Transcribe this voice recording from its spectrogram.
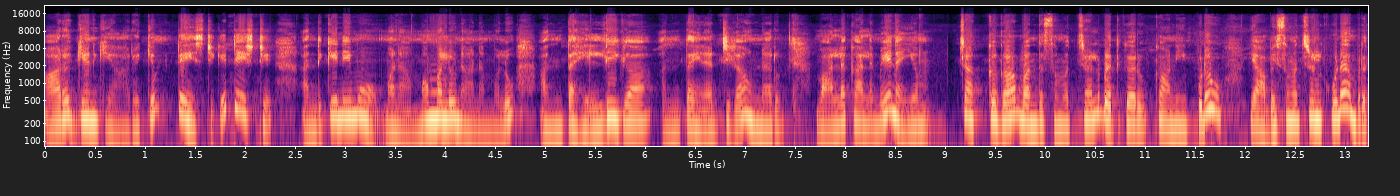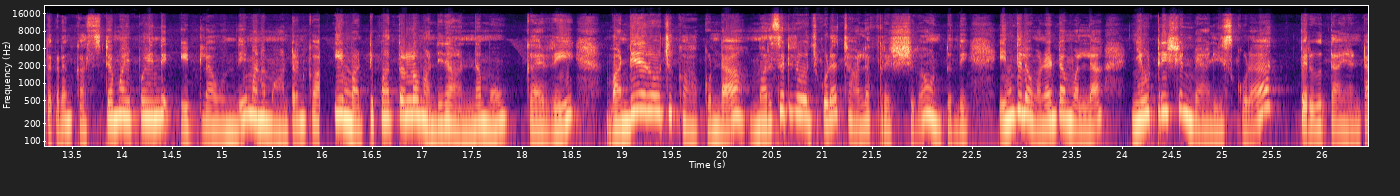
ఆరోగ్యానికి ఆరోగ్యం టేస్ట్కి టేస్ట్. అందుకేనేమో మన అమ్మమ్మలు నానమ్మలు అంత హెల్దీగా అంత ఎనర్జీగా ఉన్నారు. వాళ్ళ కాలమే నయం. చక్కగా వంద సంవత్సరాలు బ్రతికారు. కానీ ఇప్పుడు యాభై సంవత్సరాలు కూడా బ్రతకడం కష్టం అయిపోయింది ఇట్లా ఉంది మన మోడర్న్ కా ఈ మట్టి పాత్రలో వండిన అన్నము కర్రీ వండిన రోజు కాకుండా మరుసటి రోజు కూడా చాలా ఫ్రెష్గా ఉంటుంది. ఇందులో వండటం వల్ల న్యూట్రిషన్ వాల్యూస్ కూడా పెరుగుతాయంట.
